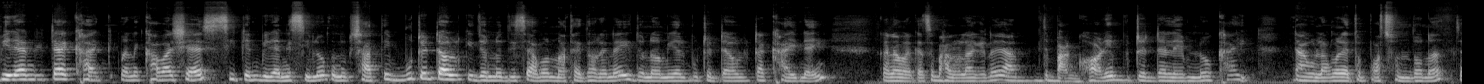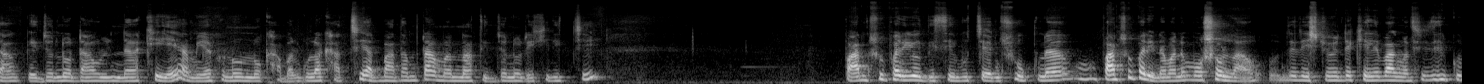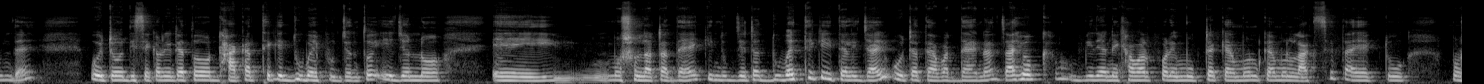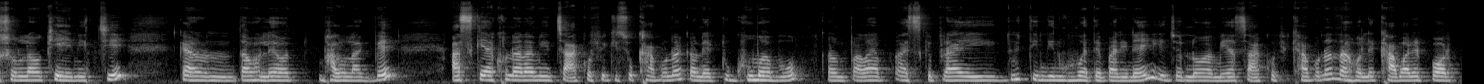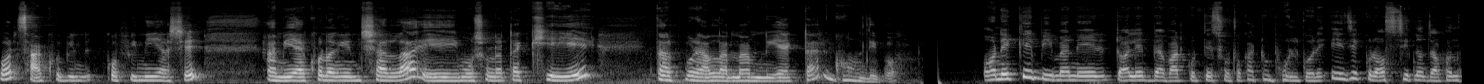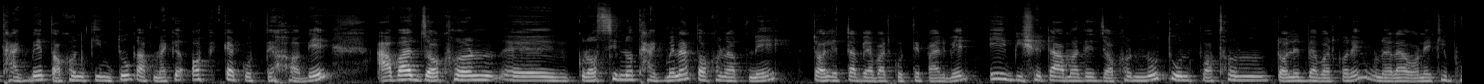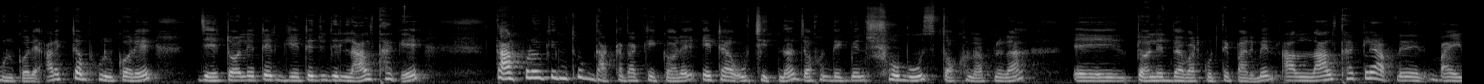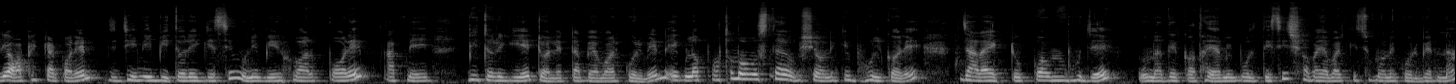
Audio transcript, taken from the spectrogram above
বিরিয়ানিটা খা মানে খাওয়া শেষ চিকেন বিরিয়ানি ছিল, কিন্তু সাথে বুটের ডাউল কি জন্য দিছে আমার মাথায় ধরে নাই, এই জন্য আমি আর বুটের ডাউলটা খাই নাই, কারণ আমার কাছে ভালো লাগে না। আর ঘরে বুটের ডাল এমনও খাই, ডাউল আমার এত পছন্দ না যা এই জন্য ডাউল না খেয়ে আমি এখন অন্য খাবারগুলো খাচ্ছি। আর বাদামটা আমার নাতির জন্য রেখে দিচ্ছি। পান সুপারিও দিছে, বুঝছেন, শুকনা পান সুপারি না মানে মশলাও, যে রেস্টুরেন্টে খেলে বাংলাদেশে যেরকম দেয় ওইটাও দিছে। কারণ এটা তো ঢাকার থেকে দুবাই পর্যন্ত, এই জন্য এই মশলাটা দেয়। কিন্তু যেটা দুবাই থেকে ইতালি যায়, ওইটাতে আবার দেয় না। যাই হোক, বিরিয়ানি খাওয়ার পরে মুখটা কেমন কেমন লাগছে, তাই একটু মশলাও খেয়ে নিচ্ছি। কারণ তাহলে ভালো লাগবে। আজকে এখন আর আমি চা, কফি কিছু খাব না, কারণ একটু ঘুমাবো। কারণ পাড়া আজকে প্রায় দুই, তিন দিন ঘুমাতে পারি নাই এই জন্য আমি আর চা কফি খাব না। না হলে খাবারের পর পর চা কফি কফি নিয়ে আসে। আমি এখন ইনশাল্লাহ এই মশলাটা খেয়ে তারপরে আল্লাহর নাম নিয়ে একটা ঘুম দিব। অনেকে বিমানের টয়লেট ব্যবহার করতে ছোটোখাটো ভুল করে। এই যে ক্রস চিহ্ন যখন থাকবে, তখন কিন্তু আপনাকে অপেক্ষা করতে হবে। আবার যখন ক্রস চিহ্ন থাকবে না, তখন আপনি টয়লেটটা ব্যবহার করতে পারবেন। এই বিষয়টা আমাদের যখন নতুন প্রথম টয়লেট ব্যবহার করে, ওনারা অনেকে ভুল করে। আরেকটা ভুল করে যে টয়লেটের গেটে যদি লাল থাকে, তারপরেও কিন্তু ধাক্কাধাক্কি করে। এটা উচিত না। যখন দেখবেন সবুজ, তখন আপনারা এই টয়লেট ব্যবহার করতে পারবেন। আর লাল থাকলে আপনি বাইরে অপেক্ষা করেন যিনি ভিতরে গেছে, উনি বের হওয়ার পরে আপনি ভিতরে গিয়ে টয়লেটটা ব্যবহার করবেন। এগুলো প্রথম অবস্থায় অবশ্যই অনেকে ভুল করে। যারা একটু কম বুঝে ওনাদের কথাই আমি বলতেছি, সবাই আবার কিছু মনে করবেন না।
